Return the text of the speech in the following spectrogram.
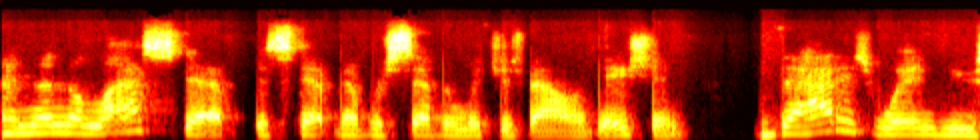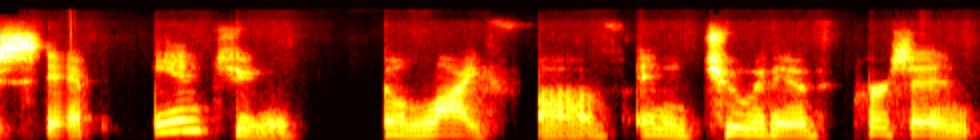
And then the last step is step number seven, which is validation. That is when you step into the life of an intuitive person.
